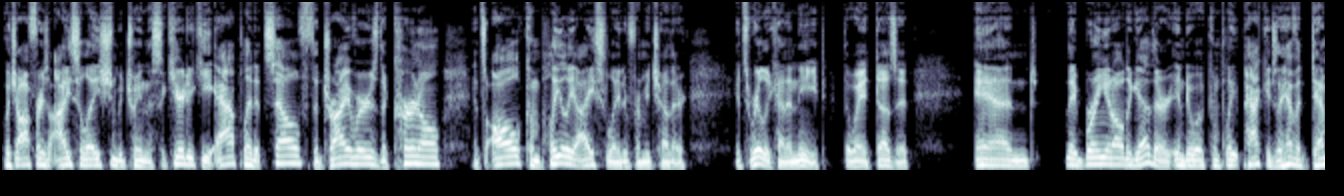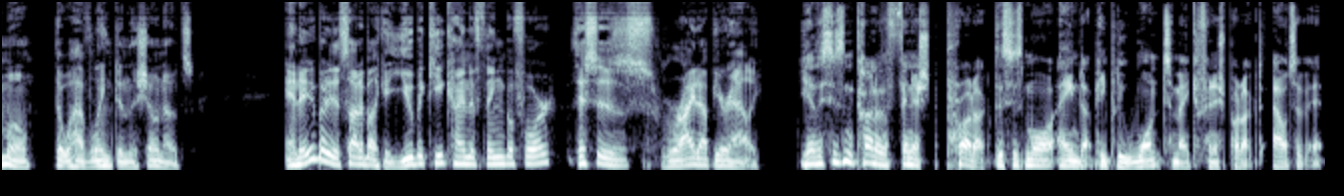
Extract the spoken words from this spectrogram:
which offers isolation between the security key applet itself, the drivers, the kernel. It's all completely isolated from each other. It's really kind of neat the way it does it. And they bring it all together into a complete package. They have a demo that we'll have linked in the show notes. And anybody that's thought about like a YubiKey kind of thing before, this is right up your alley. Yeah, this isn't kind of a finished product. This is more aimed at people who want to make a finished product out of it.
